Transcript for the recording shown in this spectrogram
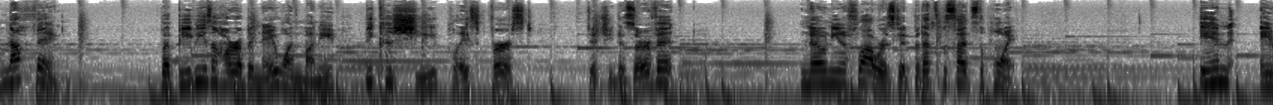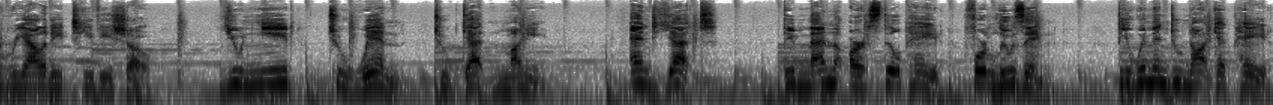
Nothing. But BeBe Zahara Benet won money because she placed first. Did she deserve it? No, Nina Flowers did, but that's besides the point. In a reality TV show, you need to win to get money. And yet, the men are still paid for losing. The women do not get paid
